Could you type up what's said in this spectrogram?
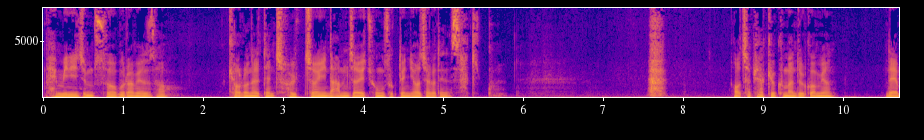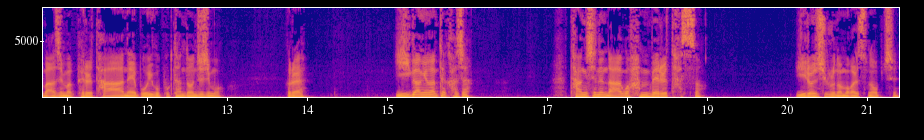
페미니즘 수업을 하면서 결혼할 땐 철저히 남자에 종속된 여자가 되는 사기꾼. 어차피 학교 그만둘 거면 내 마지막 패를 다 내 보이고 폭탄 던지지 뭐. 그래. 이강현한테 가자. 당신은 나하고 한 배를 탔어. 이런 식으로 넘어갈 수는 없지.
